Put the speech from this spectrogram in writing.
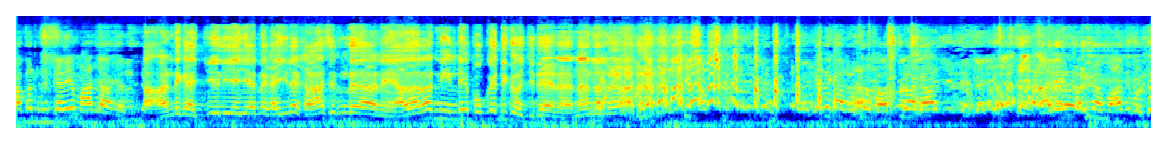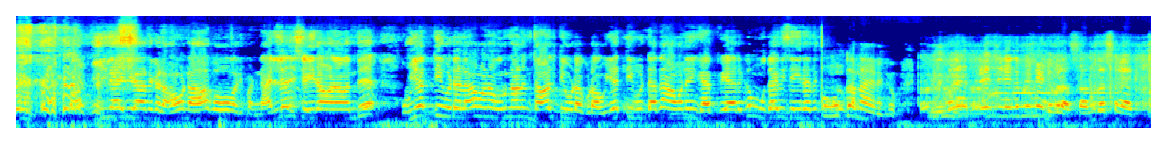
ஆக்கள் இருக்கவே மாட்டாங்க. அன்றைக்கு அஜ்வேலி ஐயா கையில காசு இருந்ததானே. அதெல்லாம் நீ இண்டே பொக்கெட்டுக்கு வச்சுட்டேன். நான் தான் நல்லது செய்யறவனை வந்து உயர்த்தி விடலாம். அவனை ஒரு நாளும் தாழ்த்தி விடக்கூடாது. உயர்த்தி விட்டாதான் அவனுக்கு ஹாப்பியா இருக்கும். உதவி செய்யறதுக்கு ஊக்கமா இருக்கும். சந்தோஷமா இருக்கு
